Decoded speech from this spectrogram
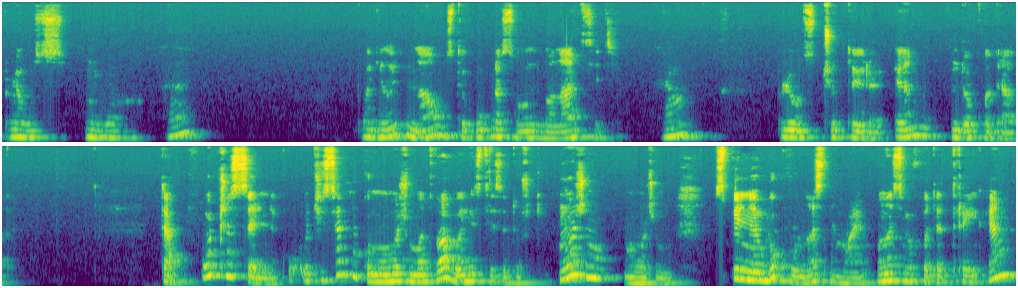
плюс 2m поділити на ось таку красу 12m плюс 4n до квадрату. Так, у чисельнику. У чисельнику ми можемо 2 винести за дужки. Можемо? Можемо. Спільної букви у нас немає. У нас виходить 3m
